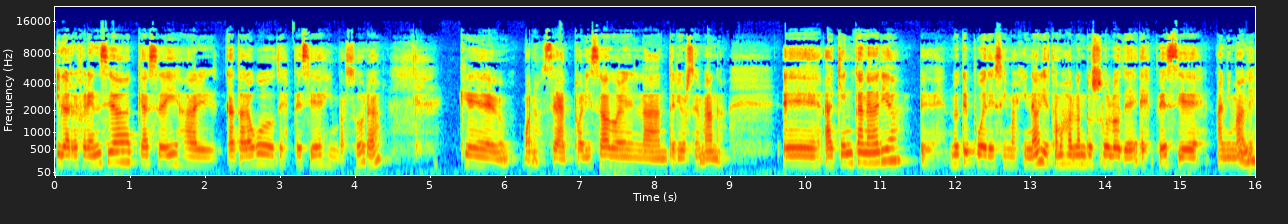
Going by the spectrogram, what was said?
y la referencia que hacéis al catálogo de especies invasoras que, bueno, se ha actualizado en la anterior semana. Eh, aquí en Canarias eh, no te puedes imaginar, y estamos hablando solo de especies animales,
